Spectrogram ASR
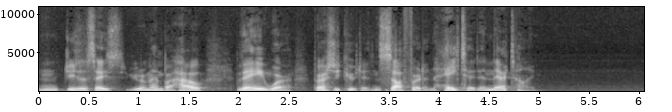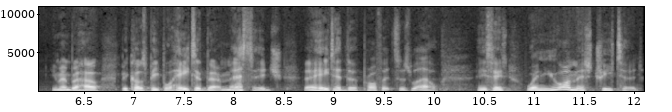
And Jesus says, You remember how they were persecuted and suffered and hated in their time. You remember how, because people hated their message, they hated the prophets as well. And he says, When you are mistreated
